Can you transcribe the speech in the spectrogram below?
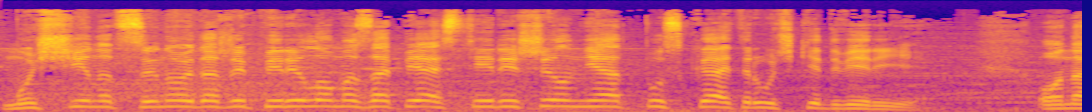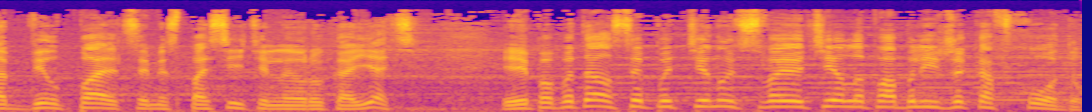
мужчина ценой даже перелома запястья решил не отпускать ручки двери. Он обвил пальцами спасительную рукоять и попытался подтянуть свое тело поближе ко входу.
